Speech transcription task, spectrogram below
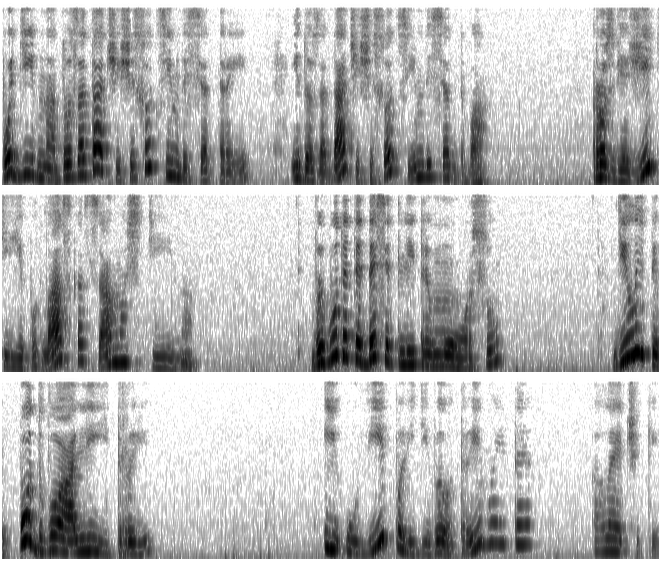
подібна до задачі 673 і до задачі 672. Розв'яжіть її, будь ласка, самостійно. Ви будете 10 літрів морсу ділити по 2 літри, і у відповіді ви отримаєте глечики.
